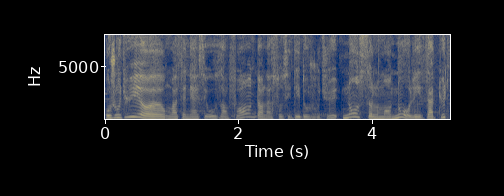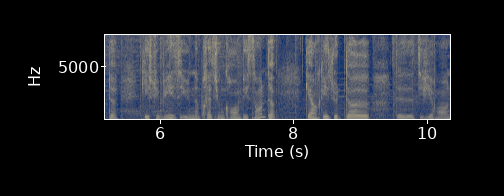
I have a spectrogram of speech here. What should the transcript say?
Aujourd'hui, euh, on va s'intéresser aux enfants dans la société d'aujourd'hui, non seulement nous, les adultes, qui subissent une pression grandissante, qui en résulte euh, de différents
